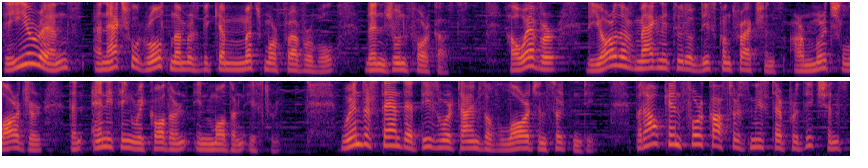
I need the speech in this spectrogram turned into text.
The year ends and actual growth numbers become much more favorable than June forecasts. However, the order of magnitude of these contractions are much larger than anything recorded in modern history. We understand that these were times of large uncertainty, but how can forecasters miss their predictions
